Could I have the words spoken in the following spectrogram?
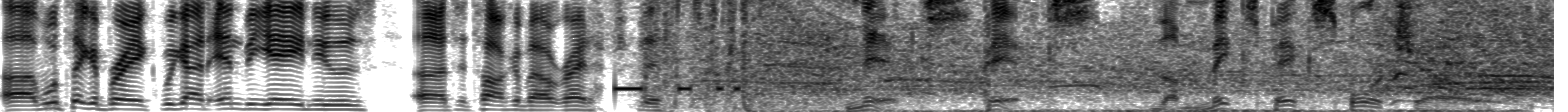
Uh, we'll take a break. We got nba news uh, to talk about right after this. Mikks Pikks, the Mikks Pikks Sports Show.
